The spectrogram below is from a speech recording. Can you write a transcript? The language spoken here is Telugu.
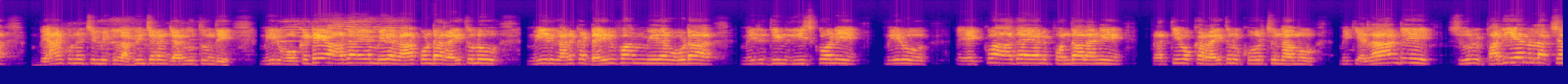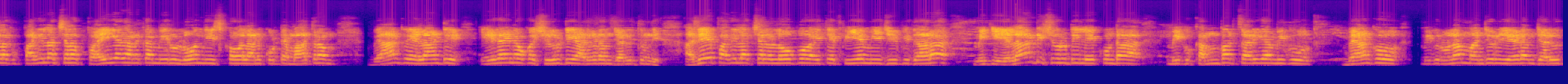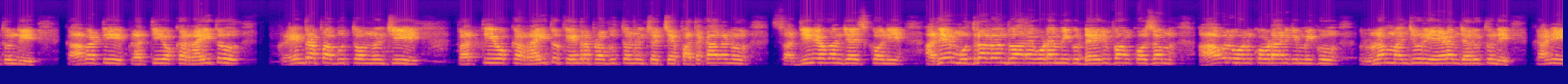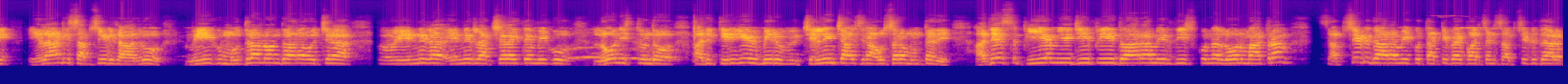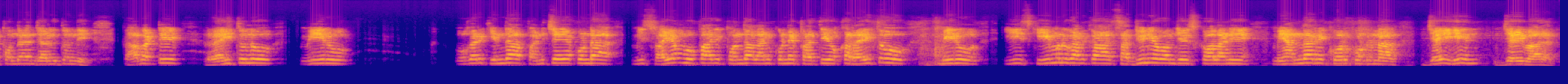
బ్యాంకు నుంచి మీకు లభించడం జరుగుతుంది. మీరు ఒకటే ఆదాయం మీద కాకుండా రైతులు మీరు కనుక డైరీ ఫామ్ మీద కూడా మీరు దీన్ని తీసుకొని మీరు ఎక్కువ ఆదాయాన్ని పొందాలని ప్రతి ఒక్క రైతును కోరుచున్నాము. మీకు ఎలాంటి షూర్ పదిహేను లక్షలకు పది లక్షలకు పైగా కనుక మీరు లోన్ తీసుకోవాలనుకుంటే మాత్రం బ్యాంకు ఎలాంటి ఏదైనా ఒక షూరిటీ అడగడం జరుగుతుంది. అదే పది లక్షల లోపు అయితే పిఎంఈజీపీ ద్వారా మీకు ఎలాంటి షూరిటీ లేకుండా మీకు కంపల్సరిగా మీకు బ్యాంకు మీకు రుణం మంజూరు చేయడం జరుగుతుంది. కాబట్టి ప్రతి ఒక్క రైతు కేంద్ర ప్రభుత్వం నుంచి ప్రతి ఒక్క రైతు కేంద్ర ప్రభుత్వం నుంచి వచ్చే పథకాలను సద్వినియోగం చేసుకొని అదే ముద్ర లోన్ ద్వారా కూడా మీకు డైరీ ఫామ్ కోసం ఆవులు కొనుక్కోవడానికి మీకు రుణం మంజూరు చేయడం జరుగుతుంది. కానీ ఎలాంటి సబ్సిడీ రాదు. మీకు ముద్ర లోన్ ద్వారా వచ్చిన ఎన్ని ల- ఎన్ని లక్షలైతే మీకు లోన్ ఇస్తుందో అది తిరిగి మీరు చెల్లించాల్సిన అవసరం ఉంటుంది. అదే పిఎంఈజీపీ ద్వారా మీరు తీసుకున్న లోన్ మాత్రం సబ్సిడీ ద్వారా మీకు థర్టీ ఫైవ్ పర్సెంట్ సబ్సిడీ ద్వారా పొందడం జరుగుతుంది. కాబట్టి రైతులు మీరు ఒకరి కింద పని చేయకుండా మీ స్వయం ఉపాధి పొందాలనుకునే ప్రతి ఒక్క రైతు మీరు ఈ స్కీమును కనుక సద్వినియోగం చేసుకోవాలని మీ అందరినీ కోరుకుంటున్నా. జై హింద్ జై భారత్.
